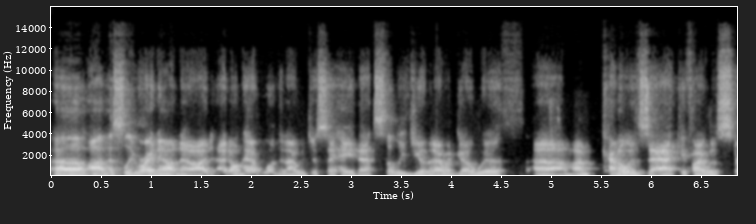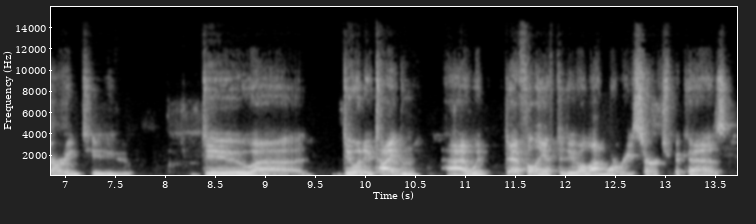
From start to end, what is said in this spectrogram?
Um, honestly, right now, no, I, I don't have one that I would just say, hey, that's the Legio that I would go with. Um, I'm kind of with Zach. If I was starting to do uh, do a new Titan, I would definitely have to do a lot more research because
